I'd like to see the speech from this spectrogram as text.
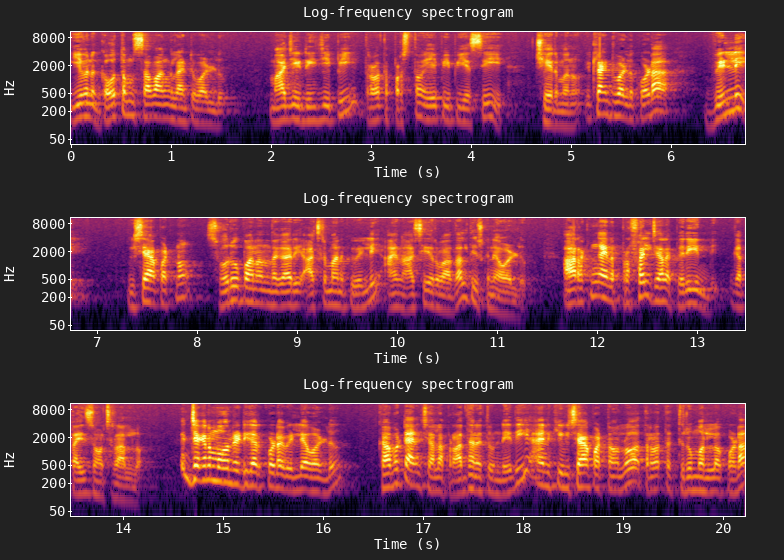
ఈవెన్ గౌతమ్ సవాంగ్ లాంటి వాళ్ళు మాజీ డీజీపీ తర్వాత ప్రస్తుతం ఏపీపీఎస్సీ చైర్మన్. ఇట్లాంటి వాళ్ళు కూడా వెళ్ళి విశాఖపట్నం స్వరూపానంద గారి ఆశ్రమానికి వెళ్ళి ఆయన ఆశీర్వాదాలు తీసుకునేవాళ్ళు. ఆ రకంగా ఆయన ప్రొఫైల్ చాలా పెరిగింది గత ఐదు సంవత్సరాల్లో. జగన్మోహన్ రెడ్డి గారు కూడా వెళ్ళేవాళ్ళు. కాబట్టి ఆయన చాలా ప్రాధాన్యత ఉండేది. ఆయనకి విశాఖపట్నంలో ఆ తర్వాత తిరుమలలో కూడా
